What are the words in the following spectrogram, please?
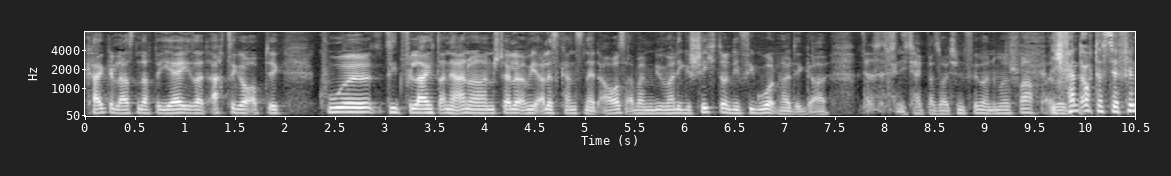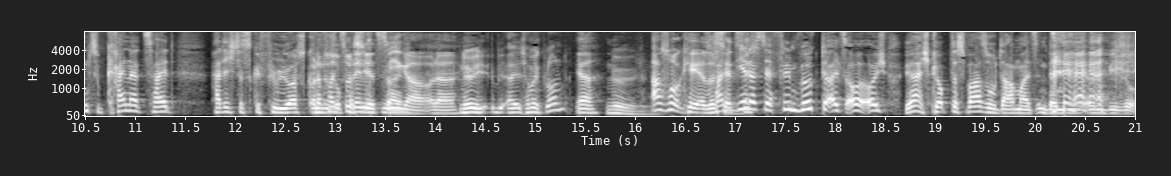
kalt gelassen, dachte, yeah, ihr seid 80er Optik, cool, sieht vielleicht an der einen oder anderen Stelle irgendwie alles ganz nett aus, aber mir war die Geschichte und die Figuren halt egal. Das finde ich halt bei solchen Filmen immer schwach. Also, Ich fand auch, dass der Film zu keiner Zeit hatte ich das Gefühl, ja, es oder könnte fandst so du den passiert jetzt sein. mega? Oder? Nö, äh, Atomic Blonde? Ja. Nö. nö, nö. Ach so, okay. Also Fandet ihr, nicht- dass der Film wirkte als eu- euch? Ja, ich glaube, das war so damals in Berlin irgendwie so.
